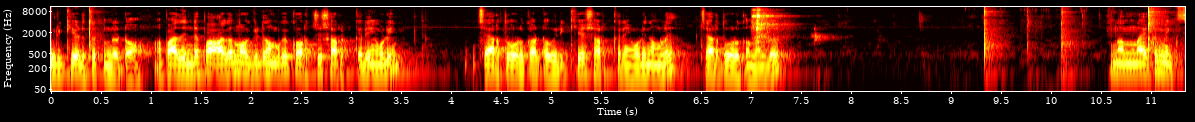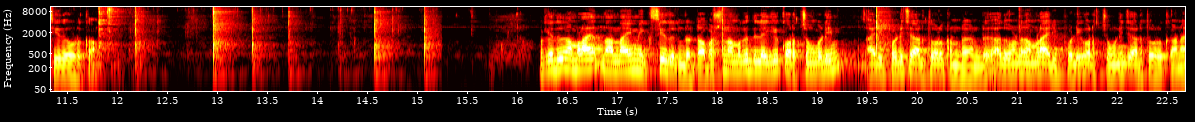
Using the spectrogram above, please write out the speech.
ഉരുക്കിയെടുത്തിട്ടുണ്ട് കേട്ടോ. അപ്പോൾ അതിന്റെ പാകം നോക്കിയിട്ട് നമുക്ക് കുറച്ച് ശർക്കരയും കൂടി ചേർത്ത് കൊടുക്കാം കേട്ടോ. ഉരുക്കിയ ശർക്കരയും കൂടി നമ്മൾ ചേർത്ത് കൊടുക്കുന്നുണ്ട്. നന്നായിട്ട് മിക്സ് ചെയ്ത് കൊടുക്കാം. ഓക്കെ ഇത് നമ്മൾ നന്നായി മിക്സ് ചെയ്തിട്ടുണ്ട് കേട്ടോ. പക്ഷേ നമുക്ക് ഇതിലേക്ക് കുറച്ചും കൂടി അരിപ്പൊടി ചേർത്ത് കൊടുക്കേണ്ടതുണ്ട്. അതുകൊണ്ട് നമ്മൾ അരിപ്പൊടി കുറച്ചും കൂടി ചേർത്ത് കൊടുക്കുകയാണ്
